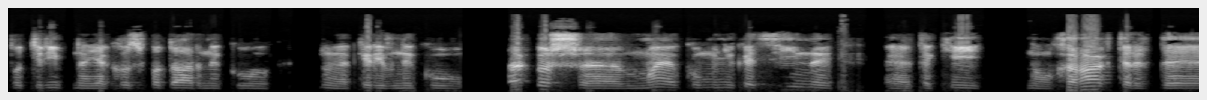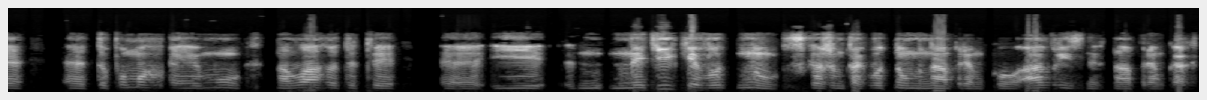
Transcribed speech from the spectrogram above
потрібна як господарнику, ну як керівнику. Також е, має комунікаційний е, такий ну характер, де е, допомагає йому налагодити і не тільки в одну, скажімо так, в одному напрямку, а в різних напрямках.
